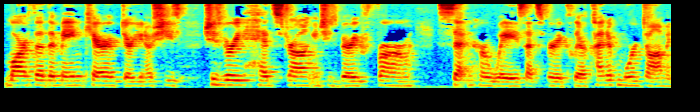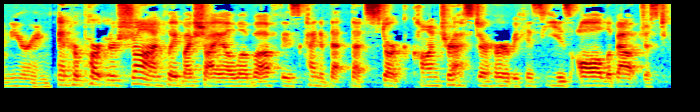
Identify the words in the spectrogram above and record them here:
Martha, the main character, you know, she's she's very headstrong and she's very firm, set in her ways. That's very clear, kind of more domineering. And her partner Sean, played by Shia LaBeouf, is kind of that that stark contrast to her because he is all about just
